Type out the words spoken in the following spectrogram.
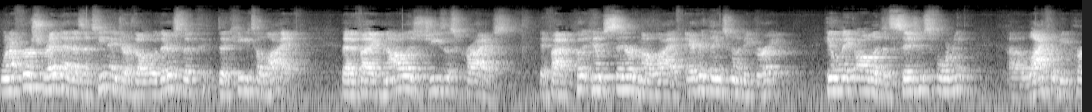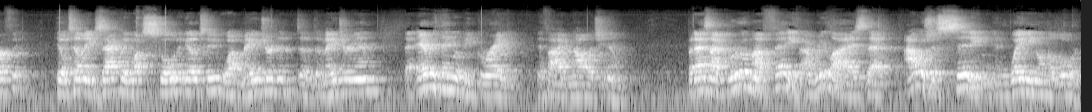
When I first read that as a teenager, I thought, well, there's the, the key to life. That if I acknowledge Jesus Christ, if I put Him center of my life, everything's going to be great. He'll make all the decisions for me. Uh, life will be perfect. He'll tell me exactly what school to go to, what major to, to, to major in. That everything would be great if I acknowledged Him. But as I grew in my faith, I realized that I was just sitting and waiting on the Lord.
